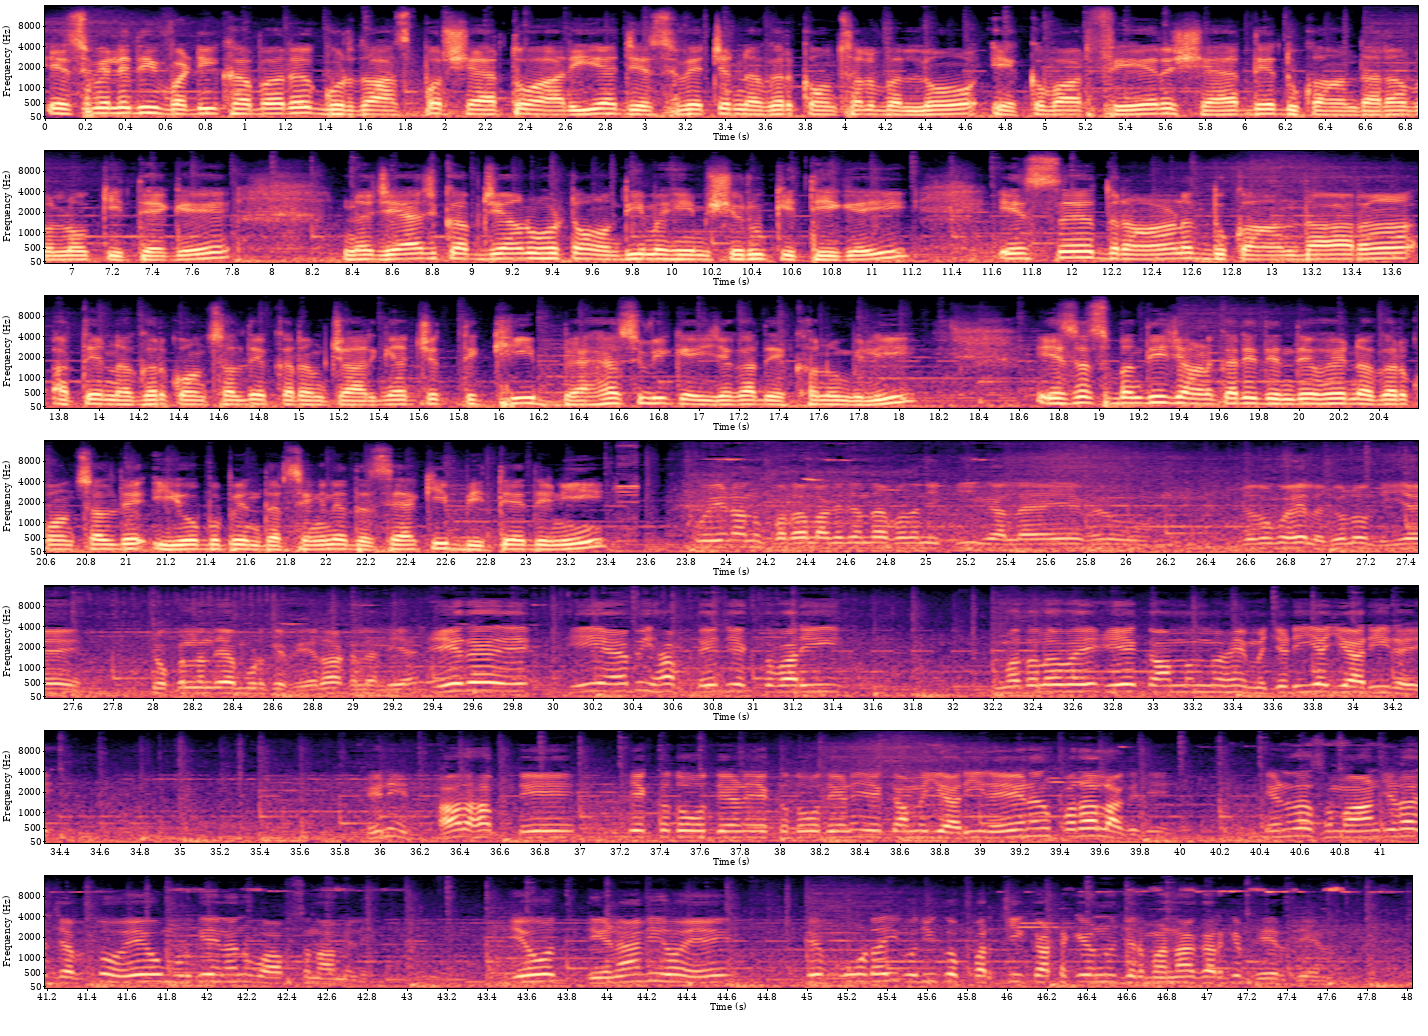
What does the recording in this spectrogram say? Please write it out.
ਇਸ ਵੇਲੇ ਦੀ ਵੱਡੀ ਖਬਰ ਗੁਰਦਾਸਪੁਰ ਸ਼ਹਿਰ ਤੋਂ ਆ ਰਹੀ ਹੈ, ਜਿਸ ਵਿੱਚ ਨਗਰ ਕੌਂਸਲ ਵੱਲੋਂ ਇੱਕ ਵਾਰ ਫੇਰ ਸ਼ਹਿਰ ਦੇ ਦੁਕਾਨਦਾਰਾਂ ਵੱਲੋਂ ਕੀਤੇ ਗਏ ਨਜਾਇਜ਼ ਕਬਜ਼ਿਆਂ ਨੂੰ ਹਟਾਉਣ ਦੀ ਮੁਹਿੰਮ ਸ਼ੁਰੂ ਕੀਤੀ ਗਈ। ਇਸ ਦੌਰਾਨ ਦੁਕਾਨਦਾਰਾਂ ਅਤੇ ਨਗਰ ਕੌਂਸਲ ਦੇ ਕਰਮਚਾਰੀਆਂ 'ਚ ਤਿੱਖੀ ਬਹਿਸ ਵੀ ਕਈ ਜਗ੍ਹਾ ਦੇਖਣ ਨੂੰ ਮਿਲੀ। ਇਸ ਸੰਬੰਧੀ ਜਾਣਕਾਰੀ ਦਿੰਦੇ ਹੋਏ ਨਗਰ ਕੌਂਸਲ ਦੇ ਈਓ ਭੁਪਿੰਦਰ ਸਿੰਘ ਨੇ ਦੱਸਿਆ ਕਿ ਬੀਤੇ ਦਿਨੀ ਕੋਈ ਇਹਨਾਂ ਨੂੰ ਪਤਾ ਲੱਗ ਜਾਂਦਾ, ਪਤਾ ਨਹੀਂ ਕੀ ਗੱਲ ਹੈ, ਇਹ ਫਿਰ ਜਦੋਂ ਕੋਈ ਹਿਲਜੁਲ ਹੁੰਦੀ ਹੈ ਚੁੱਕ ਲੈਂਦੇ ਆ, ਮੁੜ ਕੇ ਫੇਰ ਰੱਖ ਲੈਂਦੇ ਆ। ਇਹ ਤੇ ਇਹ- ਇਹ ਹੈ ਵੀ ਹਫ਼ਤੇ 'ਚ ਇੱਕ ਵਾਰੀ ਮਤਲਬ ਇਹ ਕੰਮ ਮੁਹਿੰਮ ਜਿਹੜੀ ਆ ਜਾਰੀ ਰਹੇ। ਠੀਕ ਨਹੀਂ? ਹਰ ਹਫ਼ਤੇ ਇੱਕ ਦੋ ਦਿਨ, ਇੱਕ ਦੋ ਦਿਨ ਇਹ ਕੰਮ ਜਾਰੀ ਰਹੇ, ਇਹਨਾਂ ਨੂੰ ਪਤਾ ਲੱਗ ਜੇ। ਇਹਨਾਂ ਦਾ ਸਮਾਨ ਜਿਹੜਾ ਜ਼ਬਤ ਹੋਏ, ਉਹ ਮੁੜ ਕੇ ਇਹਨਾਂ ਨੂੰ ਵਾਪਸ ਨਾ ਮਿਲੇ। ਜੇ ਉਹ ਦੇਣਾ ਵੀ ਹੋਏ, ਤੇ ਉਹਦਾ ਹੀ ਉਹਦੀ ਕੋਈ ਪਰਚੀ ਕੱਟ ਕੇ ਉਹਨੂੰ ਜੁਰਮਾਨਾ ਕਰਕੇ ਫੇਰ ਦੇਣ।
